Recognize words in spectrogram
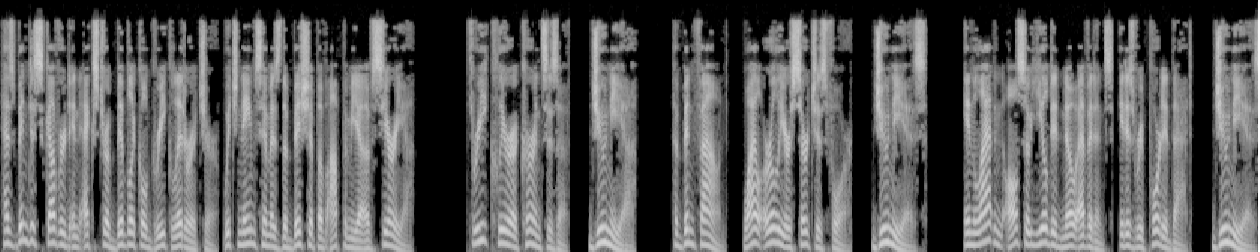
has been discovered in extra-biblical Greek literature, which names him as the bishop of Apamea of Syria. Three clear occurrences of Junia have been found, while earlier searches for Junias in Latin also yielded no evidence. It is reported that Junias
